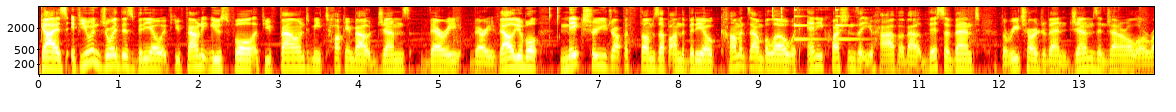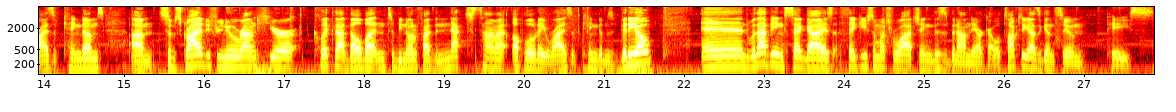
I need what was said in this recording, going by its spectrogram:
guys if you enjoyed this video if you found it useful if you found me talking about gems very very valuable make sure you drop a thumbs up on the video. Comment down below with any questions that you have about this event the recharge event gems in general or rise of kingdoms. Um, subscribe if you're new around here. Click that bell button to be notified the next time I upload a rise of kingdoms video. And with that being said guys thank you so much for watching. This has been omniarch. I will talk to you guys again soon. Peace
